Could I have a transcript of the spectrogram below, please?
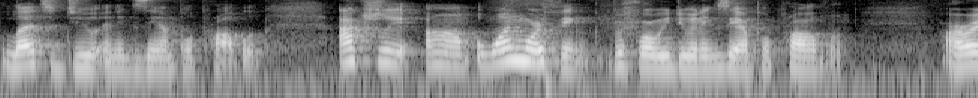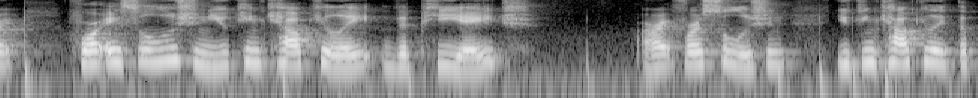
let's do an example problem. Actually, um, one more thing before we do an example problem. All right, for a solution, you can calculate the pH. All right, for a solution, you can calculate the,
